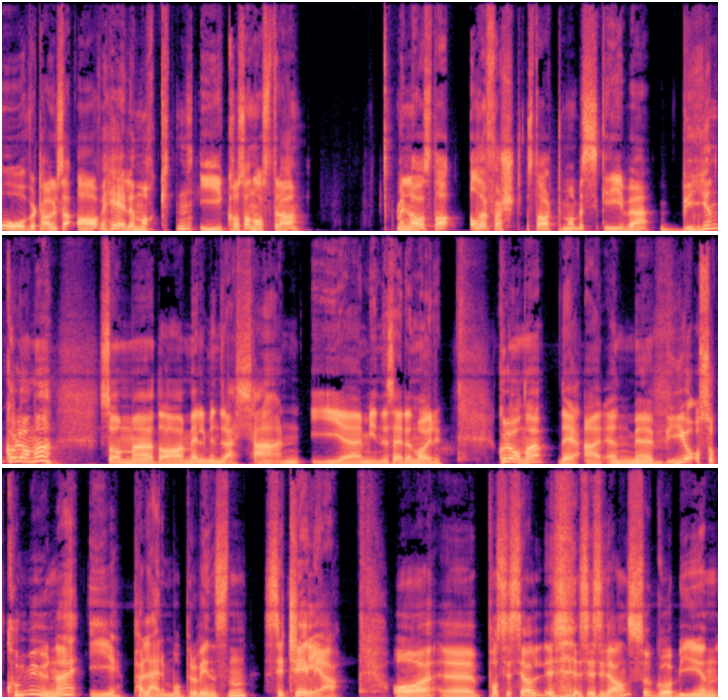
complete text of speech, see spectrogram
overtagelse av hele makten i Cosa Nostra. Men la oss da aller først starte med å beskrive byen Colone, som eh, da mer eller mindre er kjernen i eh, miniserien vår. Colone det er en eh, by og også kommune i Palermo-provinsen Sicilia. Og eh, på sicil siciliansk så går byen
